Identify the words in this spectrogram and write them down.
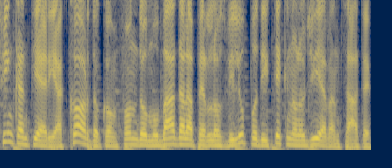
Fincantieri accordo con Fondo Mubadala per lo sviluppo di tecnologie avanzate.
